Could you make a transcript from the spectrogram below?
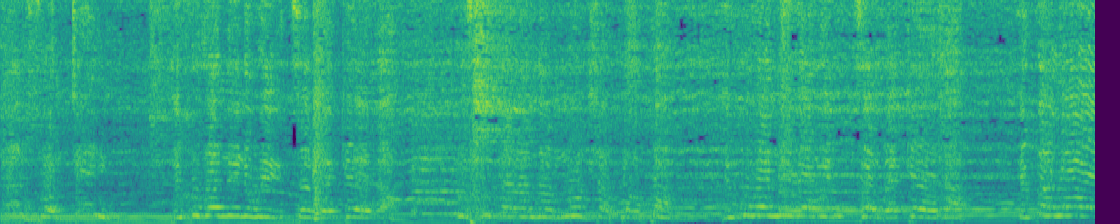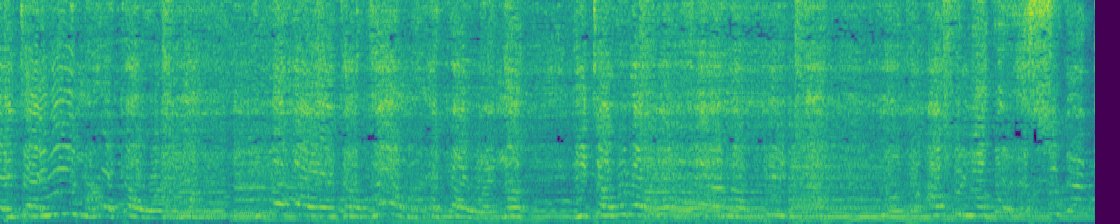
Kaalfontein hi ku vonile u hi tshembekela kusukela namuntlha papa hi ku vonile u hi tshembekela hikwalaho hi ta yima eka hikwalaho hi ta tshama eka wena hi ta vulavula fana na pita loko a ku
